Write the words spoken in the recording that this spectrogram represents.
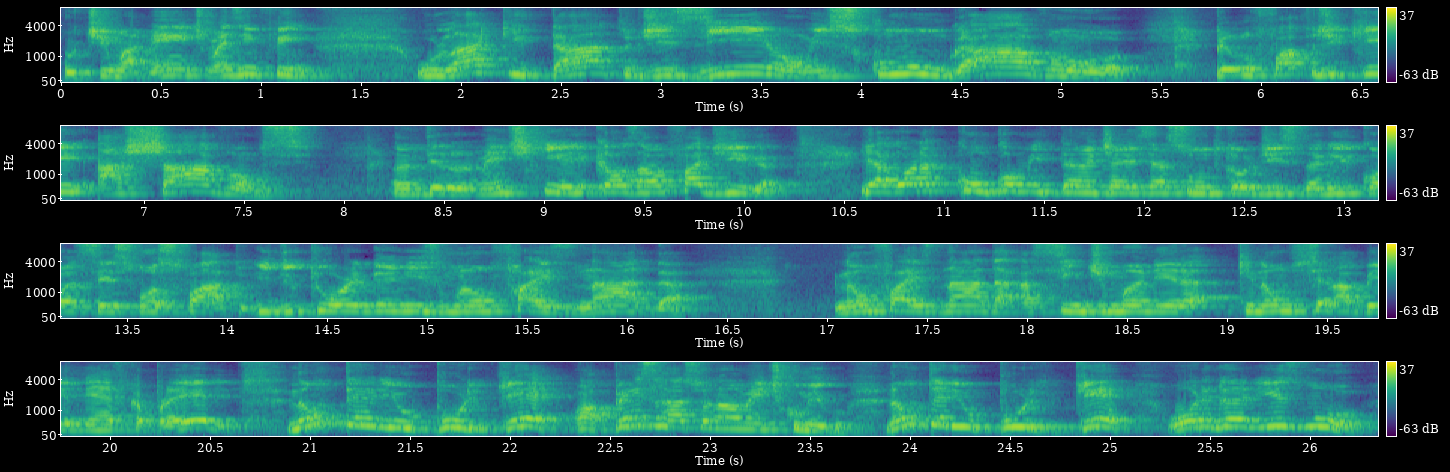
ultimamente, mas enfim, o lactato diziam, excomungavam pelo fato de que achavam-se anteriormente que ele causava fadiga. E agora, concomitante a esse assunto que eu disse da glicose 6-fosfato e do que o organismo não faz nada, não faz nada assim de maneira que não será benéfica para ele, não teria o porquê, ó, pensa racionalmente comigo, não teria o porquê o organismo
